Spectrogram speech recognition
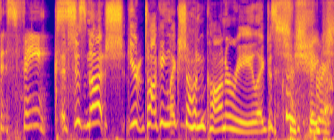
f- Sphinx. It's just not. Sh- you're talking like Sean Connery. Like just Sphinx.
